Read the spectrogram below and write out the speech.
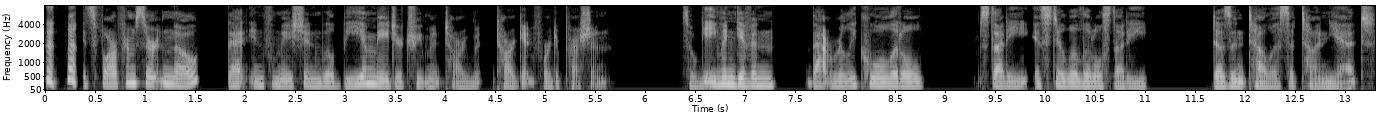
it's far from certain, though, that inflammation will be a major treatment tar- target for depression. So, even given that really cool little study, it's still a little study, doesn't tell us a ton yet.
